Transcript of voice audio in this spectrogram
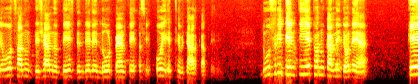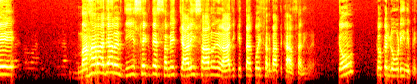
ਜੋ ਸਾਨੂੰ ਦਿਸ਼ਾ ਨਿਰਦੇਸ਼ ਦਿੰਦੇ ਨੇ, ਲੋੜ ਪੈਣ ਤੇ ਅਸੀਂ ਉਹ ਇੱਥੇ ਵਿਚਾਰ ਕਰਦੇ ਨੇ। ਦੂਸਰੀ ਬੇਨਤੀ ਇਹ ਤੁਹਾਨੂੰ ਕਰਨੀ ਚਾਹੁੰਦੇ ਆ ਕਿ ਮਹਾਰਾਜਾ ਰਣਜੀਤ ਸਿੰਘ ਦੇ ਸਮੇਂ 40 ਸਾਲ ਉਹਨੇ ਰਾਜ ਕੀਤਾ, ਕੋਈ ਸਰਬੱਤ ਖਾਲਸਾ ਨਹੀਂ ਹੋਇਆ। ਕਿਉਂ? ਕਿਉਂਕਿ ਲੋੜ ਹੀ ਨਹੀਂ ਪਈ।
